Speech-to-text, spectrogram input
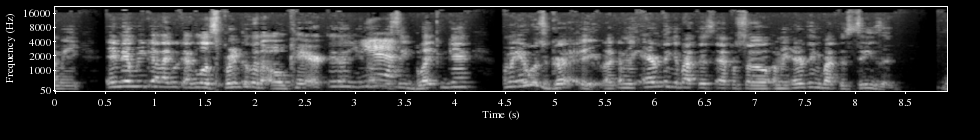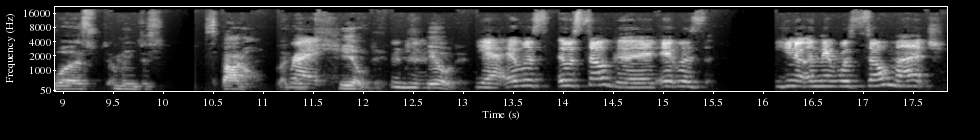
mean, and then we got like we got a little sprinkle of the old character. You know, yeah. to see Blake again. I mean, it was great. Like, I mean, everything about this episode. I mean, everything about this season was. I mean, just spot on. Like, right. killed it. Mm-hmm. Killed it. Yeah, it was. It was so good. It was, you know, and there was so much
